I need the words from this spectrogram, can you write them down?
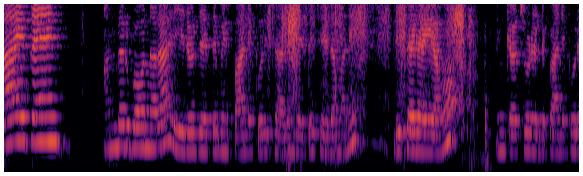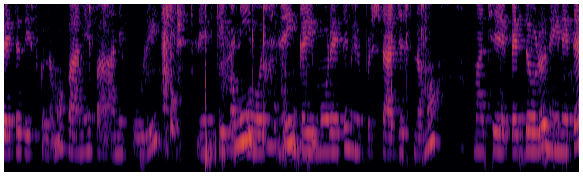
హాయ్ ఫ్రెండ్స్ అందరూ బాగున్నారా? ఈరోజు అయితే మేము పానీపూరి ఛాలెంజ్ అయితే చేద్దామని డిసైడ్ అయ్యాము. ఇంకా చూడండి పానీపూరి అయితే తీసుకున్నాము. పానీ పానీపూరి. దీనికి పప్పు వచ్చింది. ఇంకా ఈ మూడు అయితే మేము ఇప్పుడు స్టార్ట్ చేస్తున్నాము. మా చే పెద్దోడు నేనైతే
